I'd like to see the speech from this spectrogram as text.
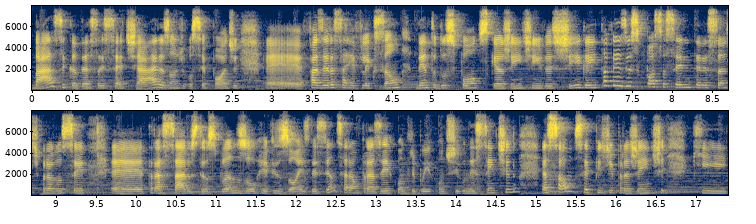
básica dessas sete áreas, onde você pode é, fazer essa reflexão dentro dos pontos que a gente investiga e talvez isso possa ser interessante para você é, traçar os teus planos ou revisões desse ano. Será um prazer contribuir contigo nesse sentido. É só você pedir para a gente que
